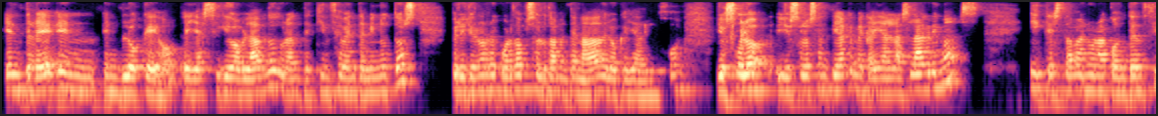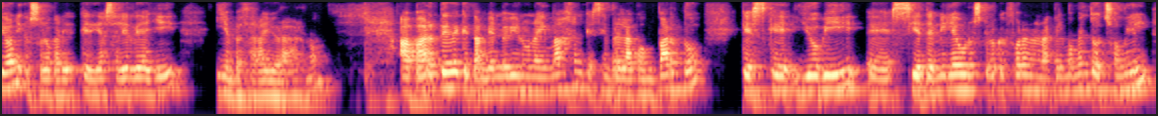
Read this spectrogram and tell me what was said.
entré en, en, bloqueo. Ella siguió hablando durante 15-20 minutos, pero yo no recuerdo absolutamente nada de lo que ella dijo. Yo solo, yo solo sentía que me caían las lágrimas y que estaba en una contención y que solo quería salir de allí y empezar a llorar, ¿no? Aparte de que también me vino una imagen que siempre la comparto, que es que yo vi eh, 7.000 euros, creo que fueron en aquel momento, 8.000,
